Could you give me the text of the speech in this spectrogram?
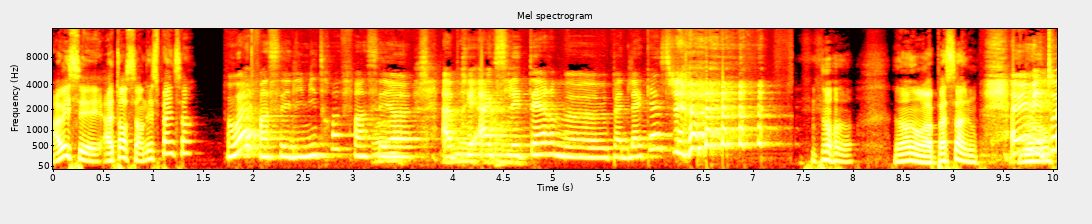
Ah oui, c'est attends, c'est en Espagne ça? Ouais, enfin c'est limitrophe. Enfin, c'est Ouais. euh, après Ouais. Axe les Thermes, euh, pas de la casse. Non non. Non, non, on va pas ça nous. ah oui, Non. mais toi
